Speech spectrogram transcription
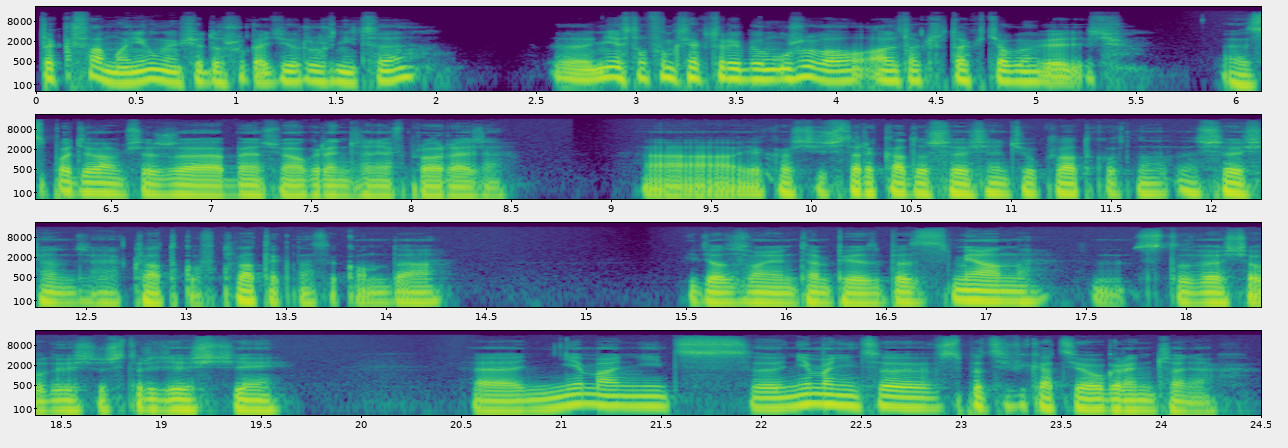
tak samo. Nie umiem się doszukać różnicy. Nie jest to funkcja, której bym używał, ale tak czy tak chciałbym wiedzieć. Spodziewam się, że będziesz miał ograniczenie w ProResie. A jakości 4K do 60 klatków, na, 60 klatków, klatek na sekundę. Wideo w swoim tempie jest bez zmian. 120 albo 240. Nie ma nic, nie ma nic w specyfikacji o ograniczeniach.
